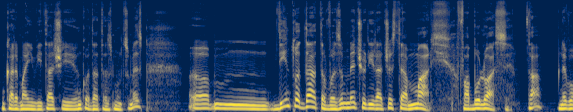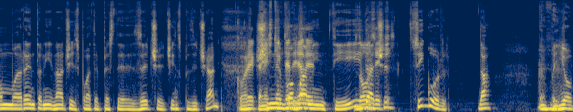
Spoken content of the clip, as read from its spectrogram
în care m-ai invitat și încă o dată îți mulțumesc. Dintr-o dată, văzând meciurile acestea mari, fabuloase, da? Ne vom reîntâlni în Acis poate peste 10-15 ani Corect, că și ne, ne știm de vom deja de aminti 20. de acest... Sigur, da. Eu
